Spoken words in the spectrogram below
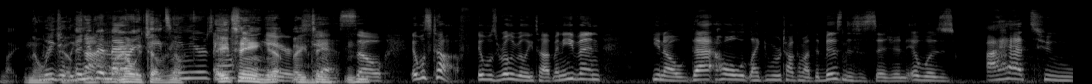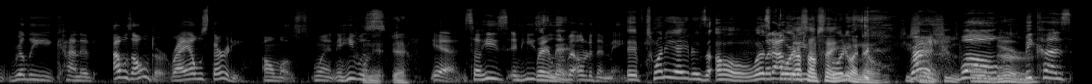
like know each Legally other. And you've been married each other, 18 no. years now? 18, yep, years. 18. Yes. Mhm. So it was tough. It was really, really tough. And even, you know, that whole like we were talking about the business decision, it was I had to really kind of I was older, right? I was 30 almost when and he was 20, yeah. Yeah. So he's and he's Wait a a little bit older than me. If 28 is old, what's But I- 40? That's what I'm saying. You 46? ain't know. She right. she was well, older. because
